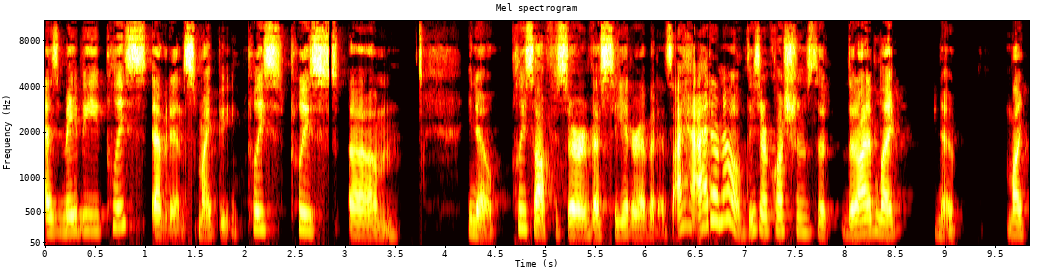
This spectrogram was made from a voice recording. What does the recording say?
As maybe police evidence might be. Police police um, you know, police officer investigator evidence. I I don't know. These are questions that that I'd like, you know, like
